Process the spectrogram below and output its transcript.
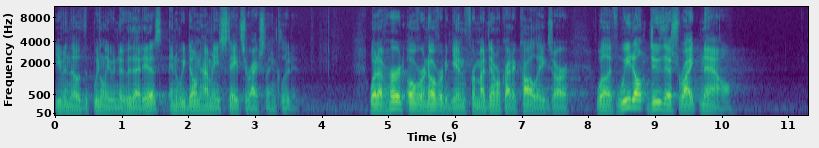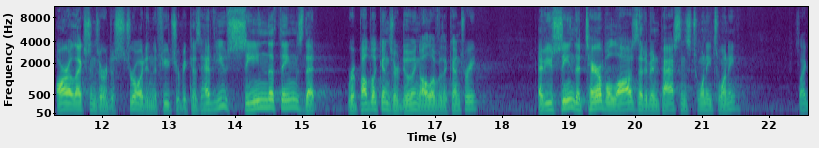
even though we don't even know who that is, and we don't know how many states are actually included. What I've heard over and over again from my Democratic colleagues are well, if we don't do this right now, our elections are destroyed in the future because have you seen the things that Republicans are doing all over the country? Have you seen the terrible laws that have been passed since 2020? It's like,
